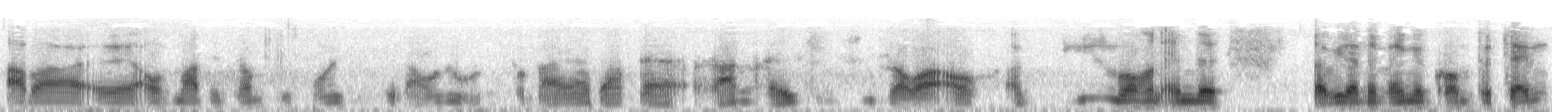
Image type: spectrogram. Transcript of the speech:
Aber äh, auf Martin Thompson freue ich mich genauso. Und von daher darf der Run Racing Zuschauer auch an diesem Wochenende da wieder eine Menge Kompetenz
